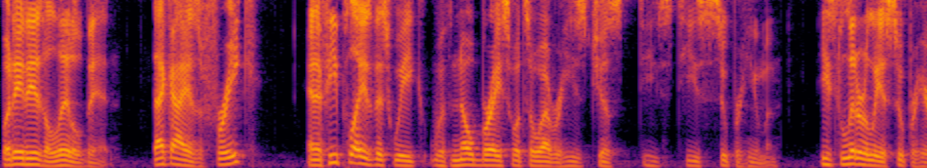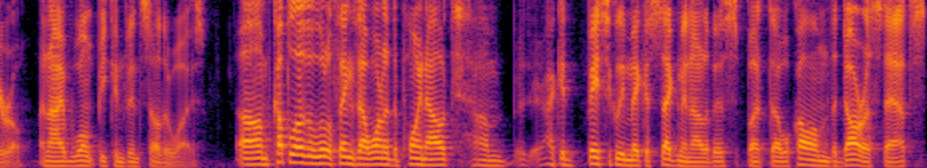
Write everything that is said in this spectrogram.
but it is a little bit. That guy is a freak, and if he plays this week with no brace whatsoever, he's just he's he's superhuman. He's literally a superhero, and I won't be convinced otherwise. A um, couple other little things I wanted to point out. Um, I could basically make a segment out of this, but uh, we'll call them the Dara stats.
